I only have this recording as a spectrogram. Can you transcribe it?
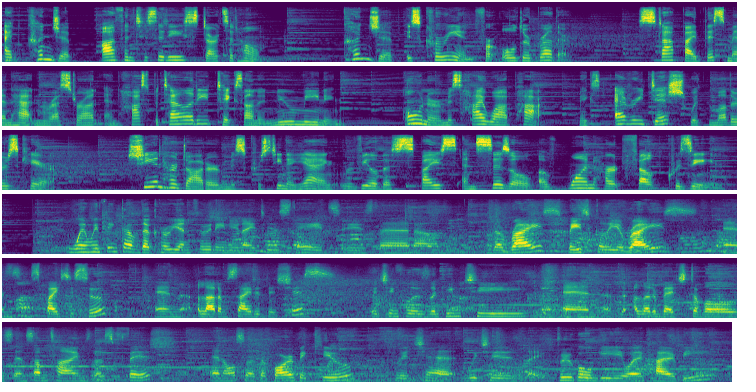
At Kunjip, authenticity starts at home. Kunjip is Korean for older brother. Stop by this Manhattan restaurant and hospitality takes on a new meaning. Owner Miss Haiwa Pak makes every dish with mother's care. She and her daughter, Miss Christina Yang, reveal the spice and sizzle of one heartfelt cuisine. When we think of the Korean food in the United States, is that um, the rice, basically rice and some spicy soup, and a lot of side dishes, which includes the kimchi and a lot of vegetables, and sometimes there's fish, and also the barbecue, which uh, which is like bulgogi or um,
